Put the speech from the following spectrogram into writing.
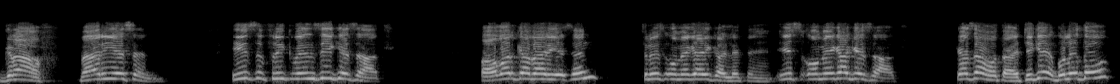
ग्राफ वेरिएशन इस फ्रीक्वेंसी के साथ पावर का वेरिएशन चलो इस ओमेगा ही कर लेते हैं। इस ओमेगा के साथ कैसा होता है? ठीक है? बोलो तो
